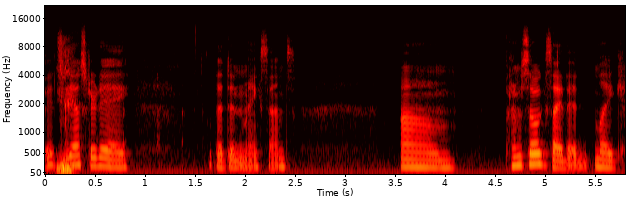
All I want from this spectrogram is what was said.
it's yesterday. that didn't make sense. Um, but I'm so excited. Like,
